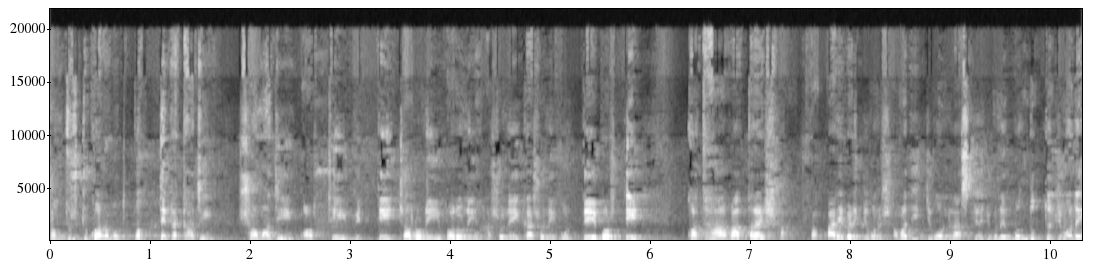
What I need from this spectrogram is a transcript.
সন্তুষ্ট করার মতো প্রত্যেকটা কাজে সমাজে, অর্থে, বৃত্তি, চলনে, বলনে, হাসনে কাসনে উঠতে, বসতে, কথাবার্তায় পারিবারিক জীবনে, সামাজিক জীবনে, রাষ্ট্রীয় জীবনে, বন্ধুত্ব জীবনে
